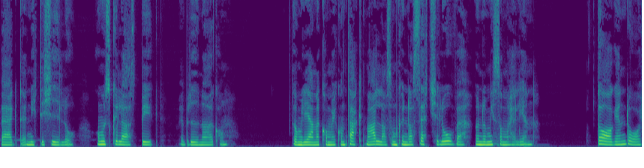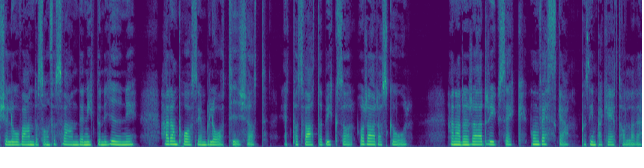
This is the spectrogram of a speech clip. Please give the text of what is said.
vägde 90 kilo och muskulöst byggd med bruna ögon. De ville gärna komma i kontakt med alla som kunde ha sett Kjell-Ove under midsommarhelgen. Dagen då Kjell-Ove Andersson försvann den 19 juni hade han på sig en blå t-shirt, ett par svarta byxor och röda skor. Han hade en röd ryggsäck och en väska på sin pakethållare.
